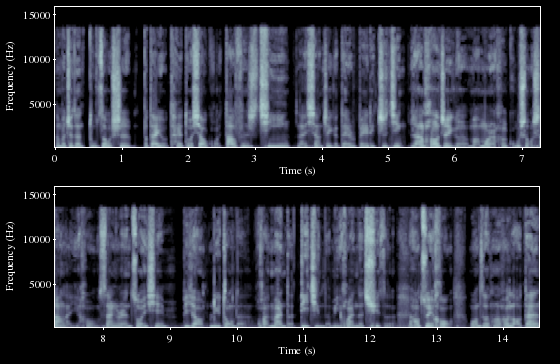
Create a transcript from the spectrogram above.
那么这段独奏是不带有太多效果，大部分是轻音来向这个 David Bailey 致敬。然后这个马莫尔和鼓手上来以后，三个人做一些比较律动的、缓慢的、递进的、迷幻的曲子。然后最后王子恒和老丹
